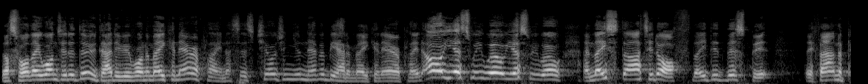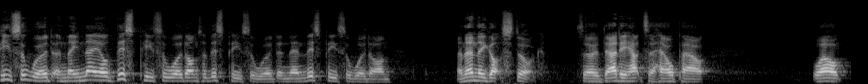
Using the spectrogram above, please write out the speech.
That's what they wanted to do. Daddy, we want to make an aeroplane. I says, children, you'll never be able to make an aeroplane. Oh, yes, we will. Yes, we will. And they started off. They did this bit. They found a piece of wood and they nailed this piece of wood onto this piece of wood and then this piece of wood on. And then they got stuck. So Daddy had to help out. Well,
